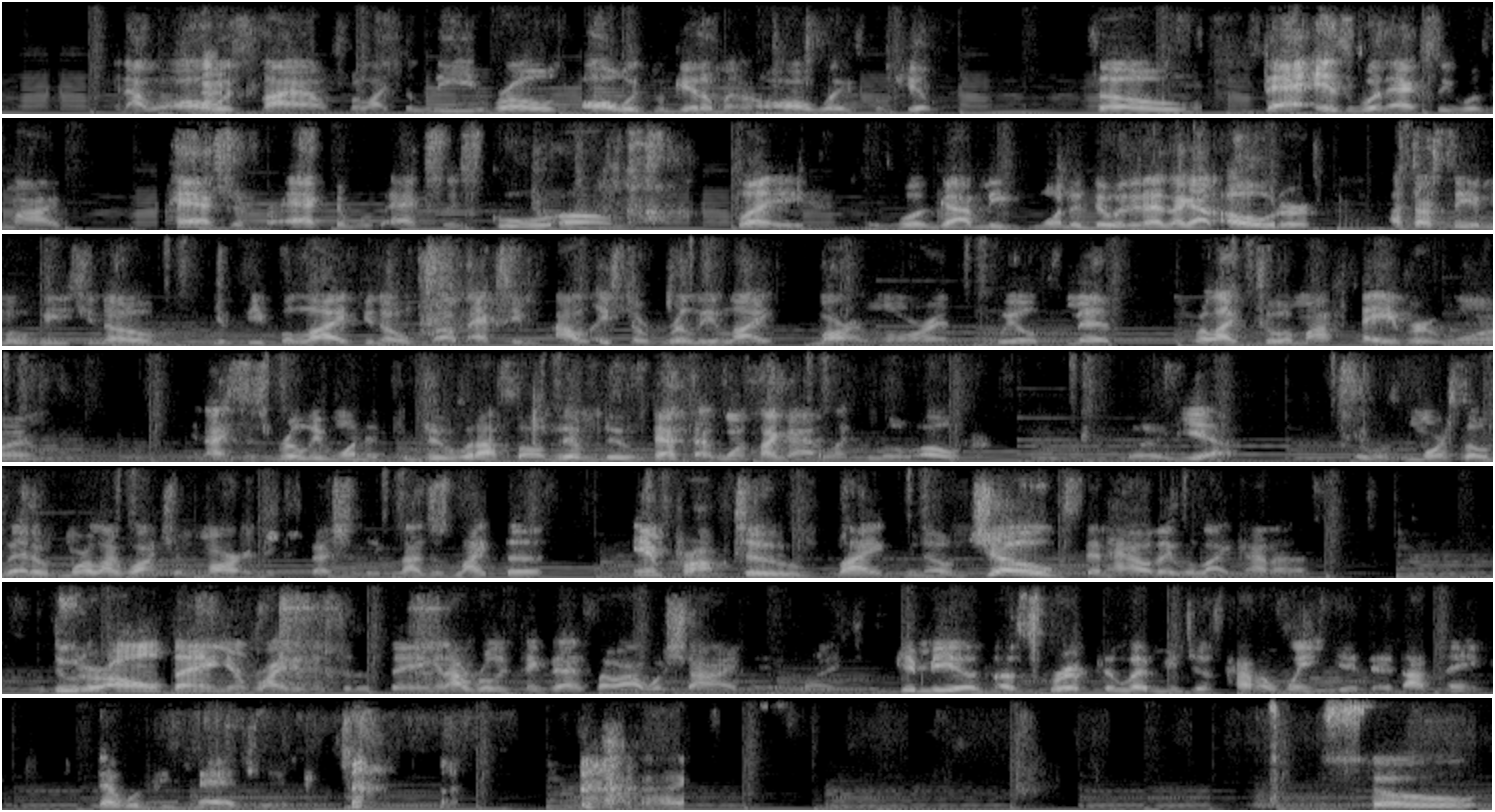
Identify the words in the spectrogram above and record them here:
and I would always fly out for like the lead roles. Always would get them, and always would kill them. So mm-hmm. that is what actually was my passion for acting was actually school um, is what got me want to do it. And as I got older, I started seeing movies, you know, people like, you know, um, actually, I used to really like Martin Lawrence, Will Smith were like two of my favorite ones. And I just really wanted to do what I saw them do. That's that once I got like a little older. But yeah, it was more so that it was more like watching Martin, especially because I just like the impromptu, like, you know, jokes and how they would like kind of do their own thing and write it into the thing. And I really think that's how I would shine it. Like, give me a, a script and let me just kind of wing it. And I think that would be magic. nice. So,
